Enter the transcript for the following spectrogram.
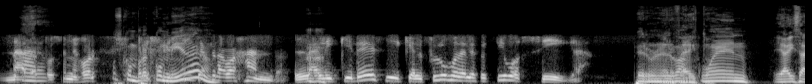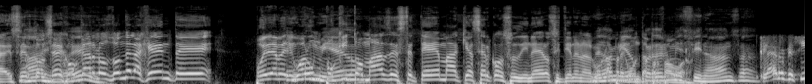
Nada, Claro. entonces mejor Pues comprar comida. siga trabajando, la Ah. liquidez y que el flujo del efectivo siga. Pero en el Perfecto. banco, bueno. Y ahí está, ese es el Ay, consejo. güey. Carlos, ¿dónde la gente puede averiguar Tengo un miedo. poquito más de este tema? ¿Qué hacer con su dinero? Si tienen Me alguna da miedo pregunta, por perder favor. mis finanzas. Claro que sí,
